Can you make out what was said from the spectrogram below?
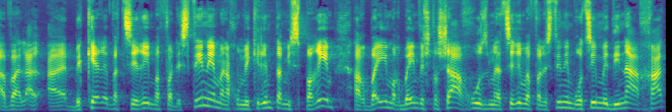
אבל אה, אה, בקרב הצעירים הפלסטינים, אנחנו מכירים את המספרים, 40-43 אחוז מהצעירים הפלסטינים רוצים מדינה אחת,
